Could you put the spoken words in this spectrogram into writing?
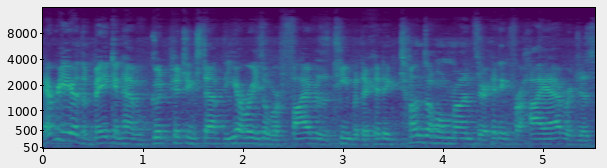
Every year the Bacon have good pitching staff. The ERA is over five as a team, but they're hitting tons of home runs. They're hitting for high averages.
